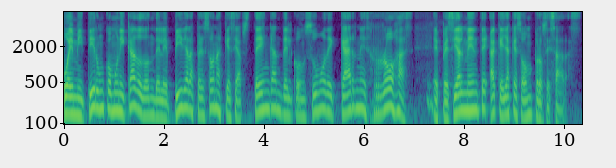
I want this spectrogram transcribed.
o emitir un comunicado donde le pide a las personas que se abstengan del consumo de carnes rojas, especialmente aquellas que son procesadas.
